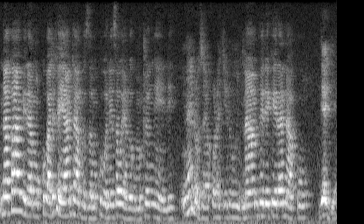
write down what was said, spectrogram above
Nakabira mukuba ate teyantambuza mukubo n'ensawo yange ku mutwe ŋŋende. Naye ndooza yakola kirungi. Namperekera nako. Jajja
